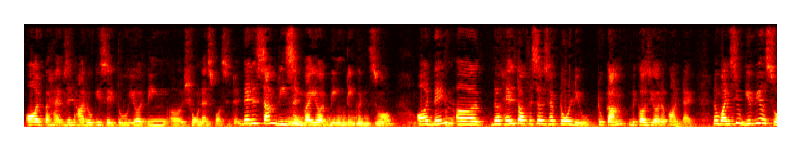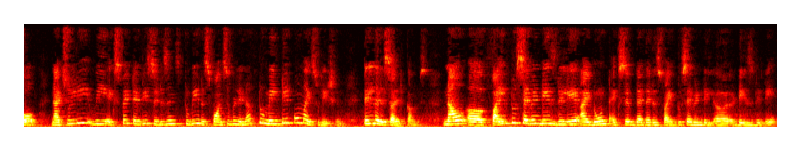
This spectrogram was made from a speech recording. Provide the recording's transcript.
or perhaps in Aarogya Setu you're being uh, shown as positive, there is some reason why you're being taken swab, or then uh, the health officers have told you to come because you're a contact. Now, once you give your swab, naturally we expect every citizen to be responsible enough to maintain home isolation till the result comes. Now, uh, five to seven days delay, I don't accept that there is five to seven de- uh, days delay.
